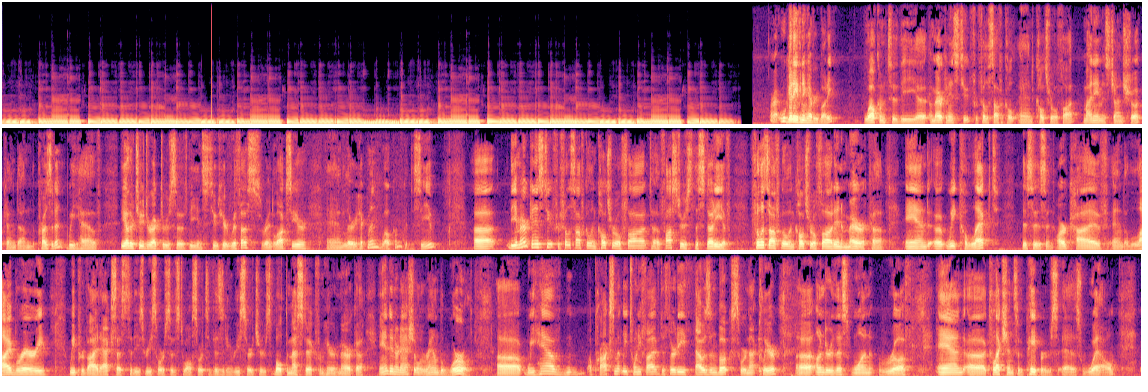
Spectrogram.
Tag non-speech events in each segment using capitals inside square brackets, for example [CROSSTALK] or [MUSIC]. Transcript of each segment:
All right. Well, good evening, everybody. Welcome to the uh, American Institute for Philosophical and Cultural Thought. My name is John Shook, and I'm the president. We have the other two directors of the Institute here with us, Randall Auxier and Larry Hickman. Welcome. Good to see you. Uh, the American Institute for Philosophical and Cultural Thought uh, fosters the study of philosophical and cultural thought in America, and uh, we collect this is an archive and a library. We provide access to these resources to all sorts of visiting researchers, both domestic from here in America and international around the world. Uh, we have approximately 25 to 30,000 books, we're not clear, uh, under this one roof, and uh, collections of papers as well.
